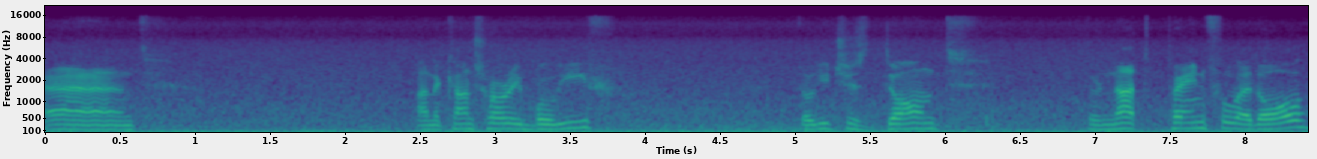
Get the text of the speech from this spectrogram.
And on the contrary belief the leeches don't they're not painful at all.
